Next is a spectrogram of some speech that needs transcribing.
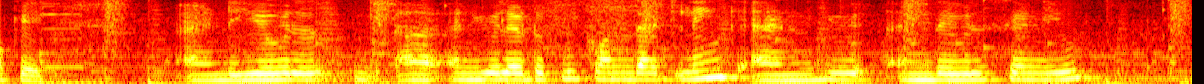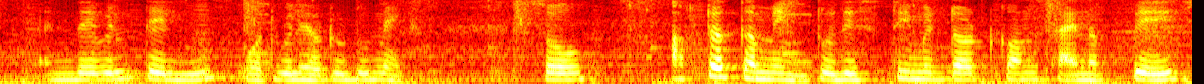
okay and you will uh, and you will have to click on that link and you and they will send you and they will tell you what we'll have to do next. So after coming to the steemit.com sign up page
